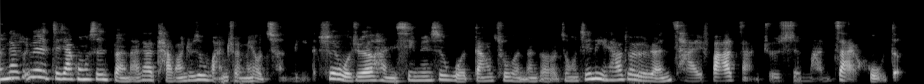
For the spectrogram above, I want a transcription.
应该说，因为这家公司本来在台湾就是完全没有成立的，所以我觉得很幸运，是我当初的那个总经理，他对于人才发展就是蛮在乎的，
